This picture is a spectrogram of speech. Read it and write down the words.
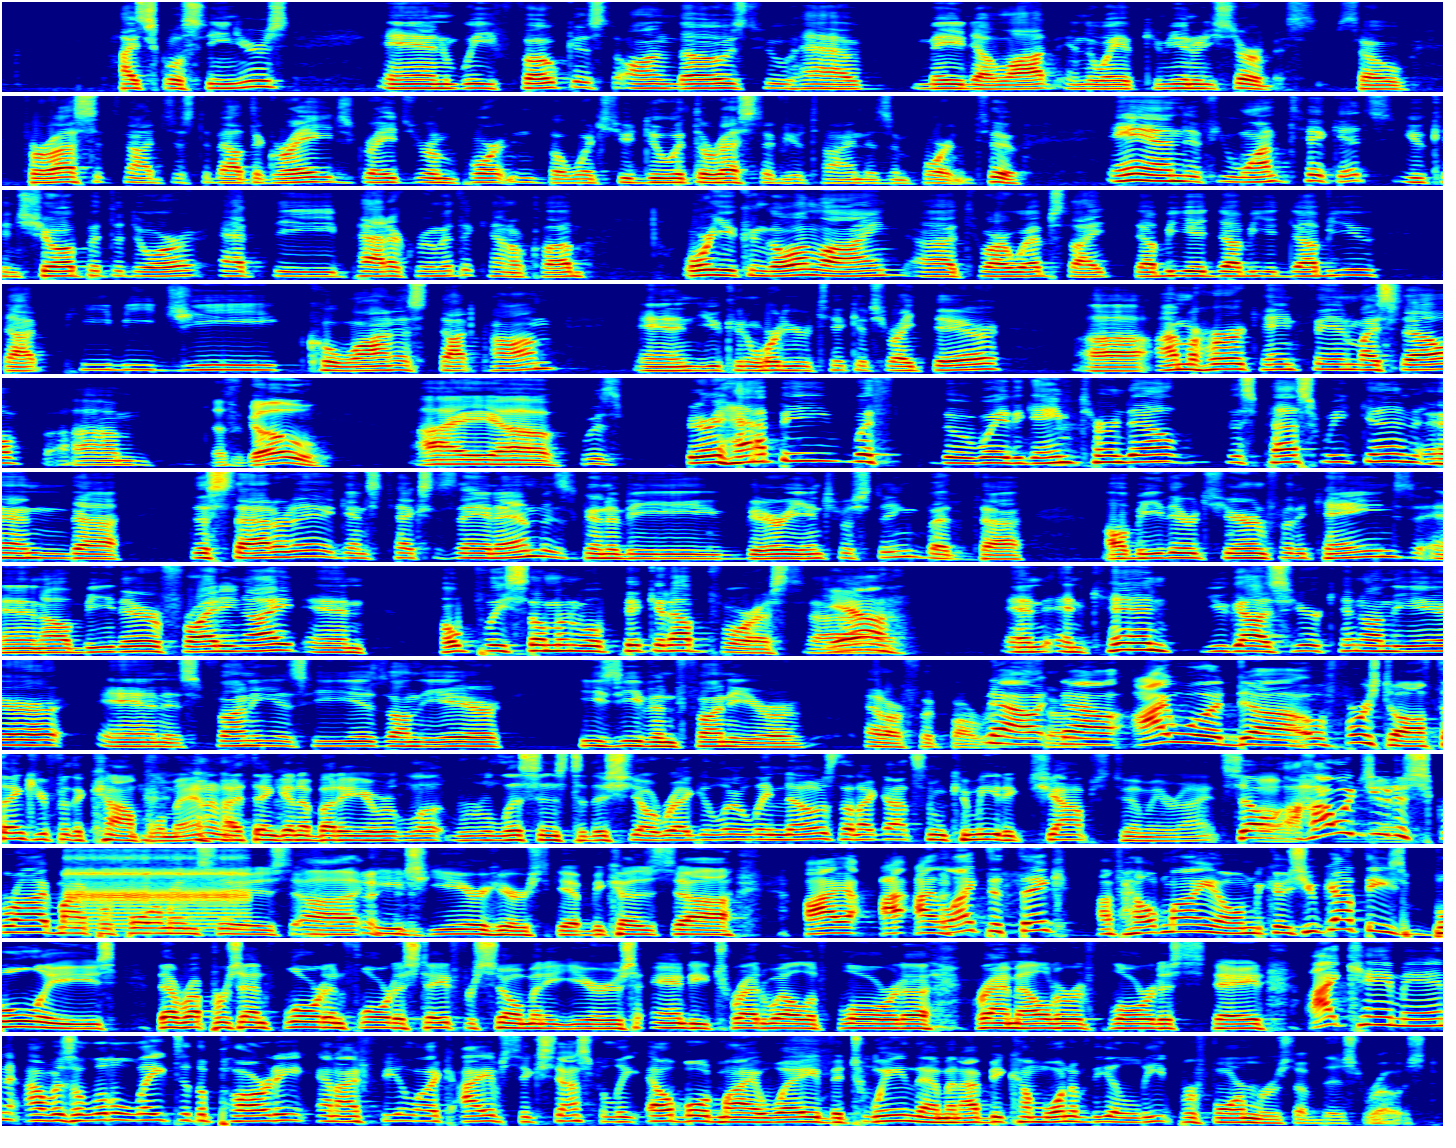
high school seniors, and we focused on those who have made a lot in the way of community service. So for us, it's not just about the grades. Grades are important, but what you do with the rest of your time is important too. And if you want tickets, you can show up at the door at the paddock room at the Kennel Club, or you can go online uh, to our website, www.pbgkiwanis.com, and you can order your tickets right there. Uh, I'm a Hurricane fan myself. Um, Let's go. I uh, was very happy with the way the game turned out this past weekend, and uh, this Saturday against Texas A&M is going to be very interesting. But uh, I'll be there cheering for the Canes, and I'll be there Friday night, and hopefully someone will pick it up for us. Uh, Yeah. And and Ken, you guys hear Ken on the air, and as funny as he is on the air, he's even funnier at our football roast. Now, So- now I would. Uh, well, first off, thank you for the compliment, and I think anybody who l- listens to this show regularly knows that I got some comedic chops to me, right? So, how would you describe my performances uh, each year here, Skip? Because uh, I, I I like to think I've held my own because you've got these bullies that represent Florida and Florida State for so many years. Andy Treadwell at Florida, Graham Elder at Florida State. I came in, I was a little late to the party, and I feel like I have successfully elbowed my way between them, and I've become one of the elite performers of this roast.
